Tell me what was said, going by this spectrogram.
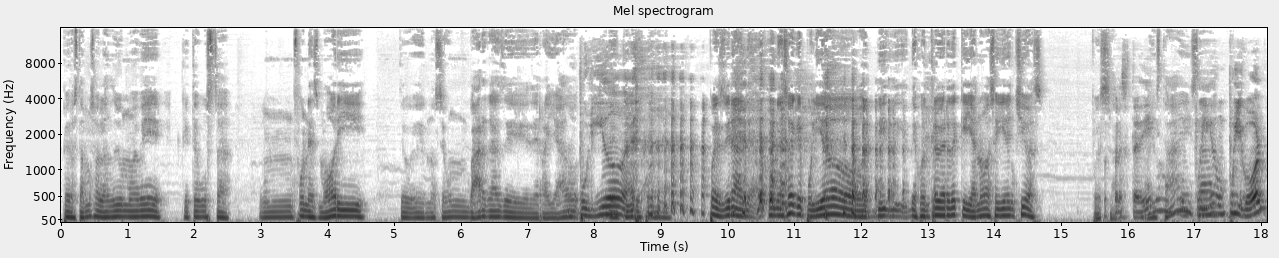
Pero estamos hablando de un 9 que te gusta, un Funes Mori, de- no sé, un Vargas de, de Rayado. Un Pulido, de Pues mira, con eso de que Pulido dejó entrever de que ya no va a seguir en Chivas. Pues, Pues por eso te ahí digo. está, ahí un, está. pulido, un puligol.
